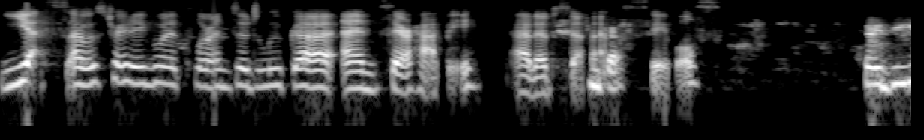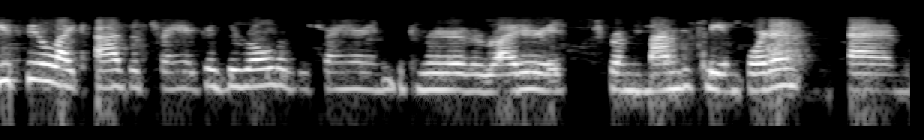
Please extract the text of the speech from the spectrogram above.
Yes, I was training with Lorenzo De Luca and Sarah Happy out of Steph Okay. Stables. So do you feel like as a trainer, because the role of the trainer in the career of a rider is tremendously important. Um,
